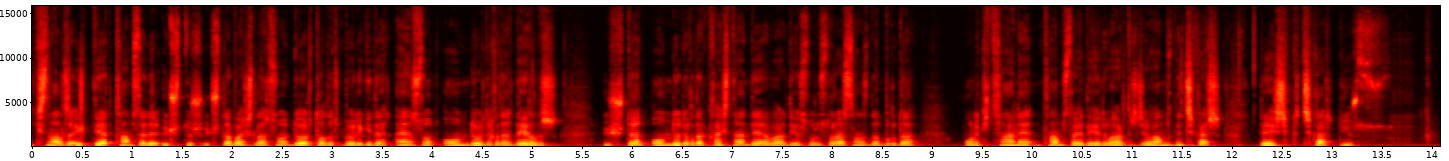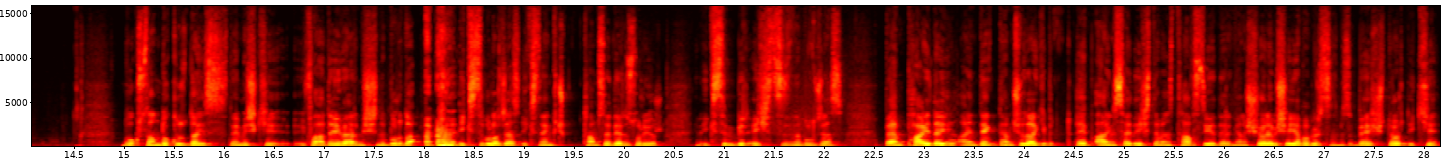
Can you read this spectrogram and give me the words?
ikisinin alacağı ilk değer tam sayılar 3'tür. 3 ile başlar. Sonra 4 alır. Böyle gider. En son 14'e kadar değer alır. 3'ten 14'e kadar kaç tane değer var diye soru sorarsanız da burada 12 tane tam sayı değeri vardır. Cevabımız ne çıkar? D çıkar diyoruz. 99'dayız. Demiş ki ifadeyi vermiş. Şimdi burada x'i bulacağız. X'in en küçük tam sayı değerini soruyor. Yani x'in bir eşitsizliğini bulacağız. Ben paydayı aynı denklem çözer gibi hep aynı sayıda eşitlemenizi tavsiye ederim. Yani şöyle bir şey yapabilirsiniz. Mesela 5, 4, 2.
